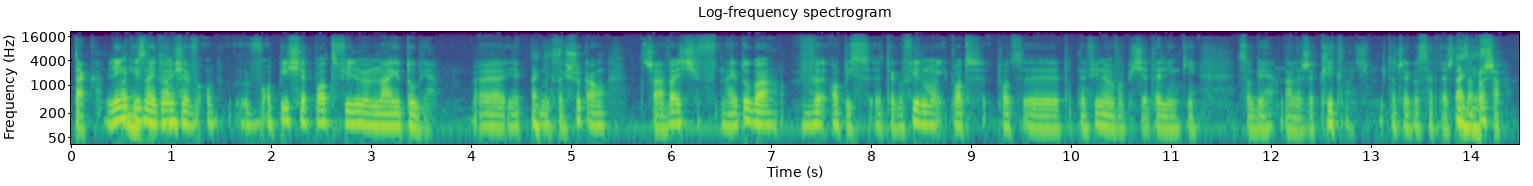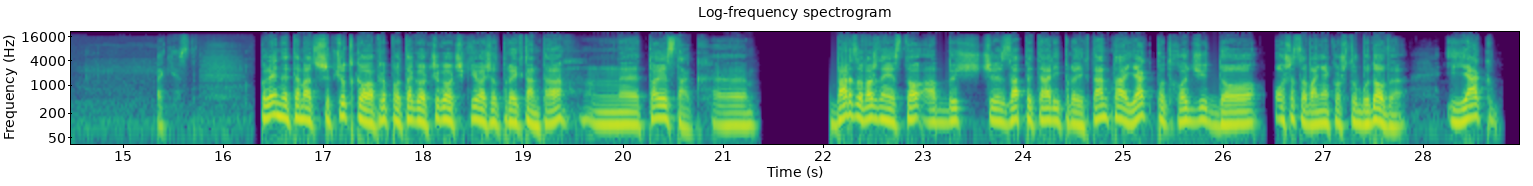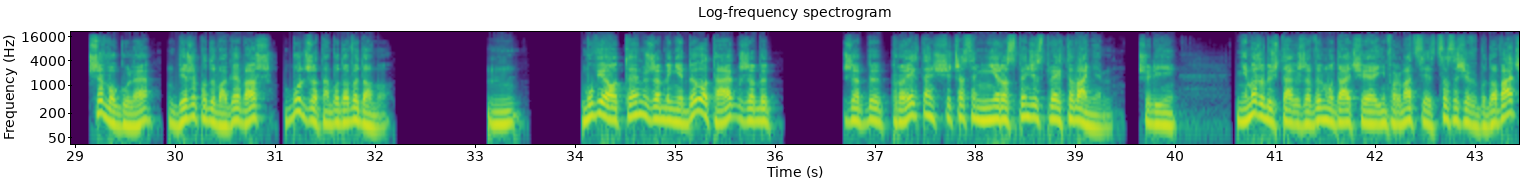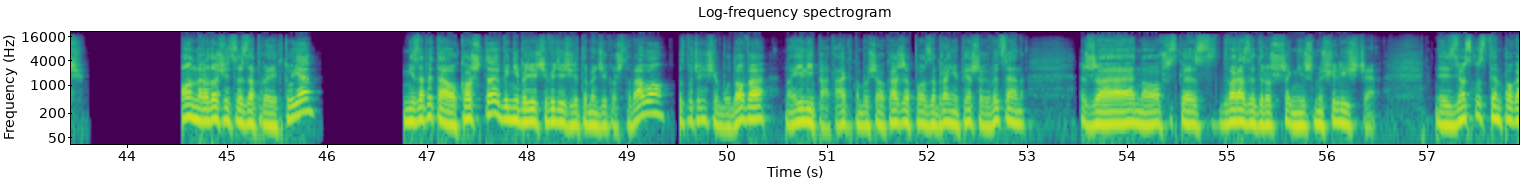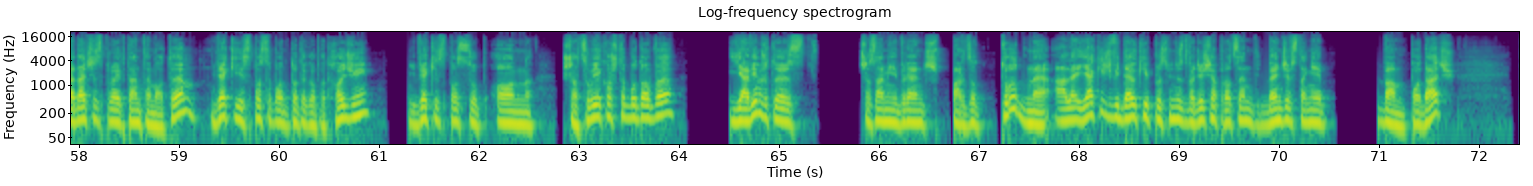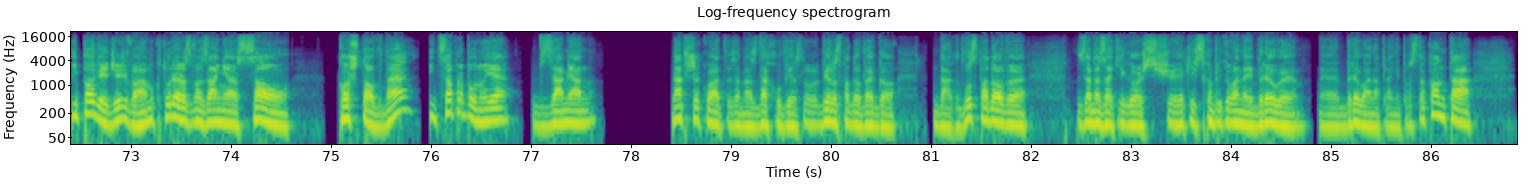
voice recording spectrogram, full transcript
Tak, linki znajdują się w, opisie pod filmem na YouTubie. E, jak tak ktoś szukał, Trzeba wejść w, na YouTube'a w opis tego filmu i pod, pod, y, pod tym filmem w opisie te linki sobie należy kliknąć, do czego serdecznie tak zapraszamy. Jest. Tak jest. Kolejny temat szybciutko a propos tego, czego oczekiwać od projektanta, mm, to jest tak. E, bardzo ważne jest to, abyście zapytali projektanta, jak podchodzi do oszacowania kosztów budowy i jak, czy w ogóle bierze pod uwagę wasz budżet na budowę domu. Mówię o tym, żeby nie było tak, żeby, żeby projektant się czasem nie rozpędził z projektowaniem. Czyli nie może być tak, że wy mu dacie informację, co chce się wybudować, on radośnie coś zaprojektuje, nie zapyta o koszty, wy nie będziecie wiedzieć, ile to będzie kosztowało, rozpoczęcie budowę, no i lipa, tak? No bo się okaże po zebraniu pierwszych wycen, że no wszystko jest dwa razy droższe niż myśleliście. W związku z tym pogadacie z projektantem o tym, w jaki sposób on do tego podchodzi, w jaki sposób on szacuje koszty budowy. Ja wiem, że to jest czasami wręcz bardzo trudne, ale jakieś widełki plus minus 20% będzie w stanie wam podać i powiedzieć wam, które rozwiązania są kosztowne i co proponuje w zamian. Na przykład zamiast dachu wielospadowego dach dwuspadowy, zamiast jakiegoś, jakiejś skomplikowanej bryły, e, bryła na planie prostokąta,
